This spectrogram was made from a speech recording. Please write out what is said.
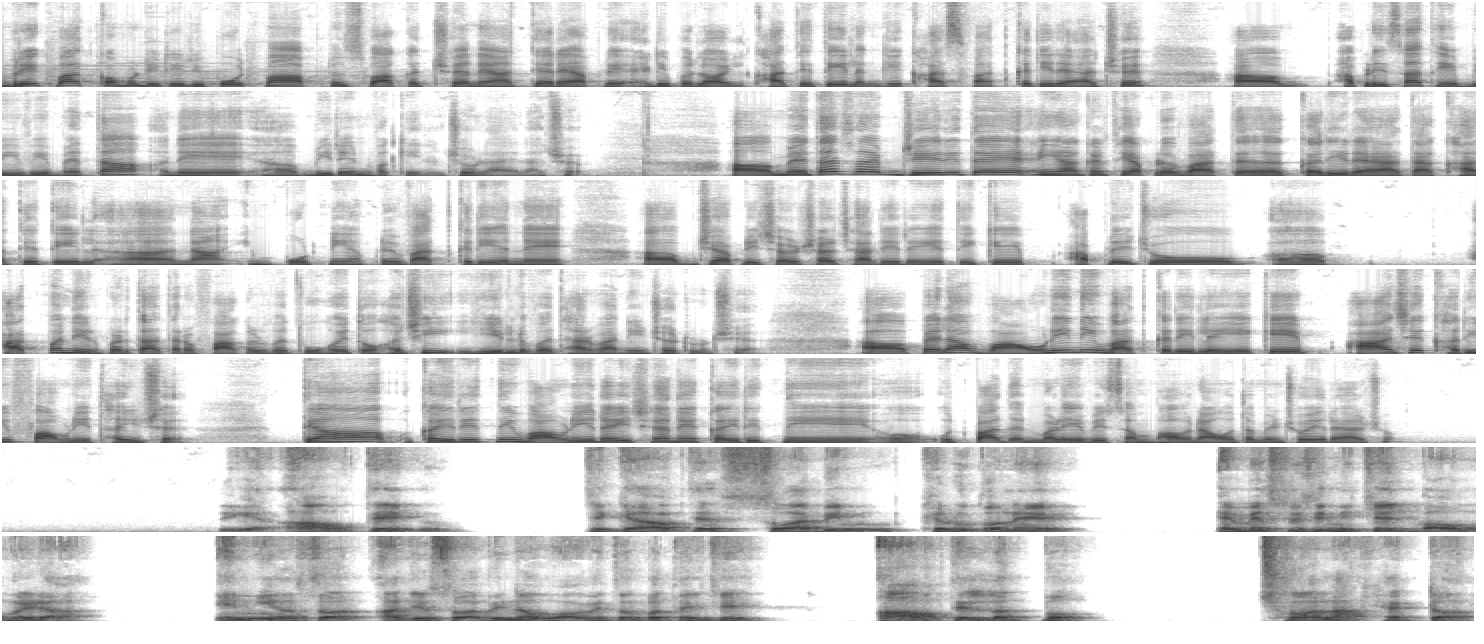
બ્રેક બાદ કોમોડિટી રિપોર્ટમાં આપનું સ્વાગત છે અને અત્યારે આપણે એડિબલ ઓઇલ ખાતે તેલ અંગે ખાસ વાત કરી રહ્યા છે. આપણી સાથે બીવી મહેતા અને બિરેન વકીલ જોડાયેલા છે. મહેતા સાહેબ, જે રીતે અહીંયા આગળથી આપણે વાત કરી રહ્યા હતા ખાદ્ય તેલના ઇમ્પોર્ટની આપણે વાત કરી અને જે આપણી ચર્ચા ચાલી રહી હતી કે આપણે જો આત્મનિર્ભરતા તરફ આગળ વધવું હોય તો હજી યીલ્ડ વધારવાની જરૂર છે. પહેલાં વાવણીની વાત કરી લઈએ કે આ જે ખરીફ વાવણી થઈ છે, ત્યાં કઈ રીતની વાવણી રહી છે અને કઈ રીતની ઉત્પાદન મળે એવી સંભાવનાઓ તમે જોઈ રહ્યા છો? આ વખતે જે ગયા વખતે સોયાબીન ખેડૂતોને એમએસપીસી નીચે જ ભાવ મળ્યા, એની અસર આજે સોયાબીનના વાવેતર પર થઈ છે. આ વખતે લગભગ છ લાખ હેક્ટર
